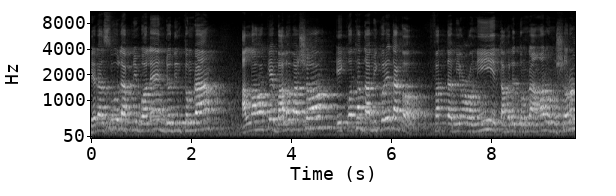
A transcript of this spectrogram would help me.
হে রাসুল, আপনি বলেন, যদি তোমরা আল্লাহকে ভালোবাসো, এই কথা দাবি করে থাকো, ফাত্তাবিউনি, তাহলে তোমরা আমার অনুসরণ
